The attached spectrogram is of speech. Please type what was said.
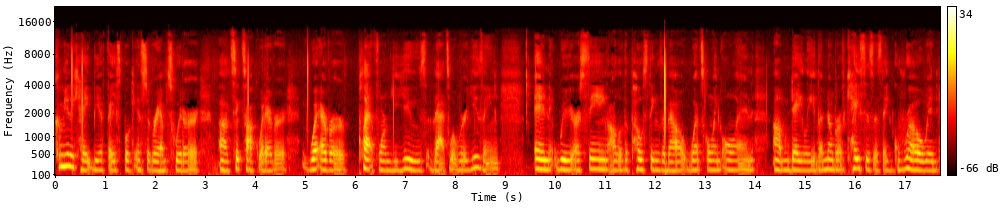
communicate via Facebook, Instagram, Twitter, uh, TikTok, whatever, whatever platform you use, that's what we're using. And we are seeing all of the postings about what's going on um, daily, the number of cases as they grow, and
